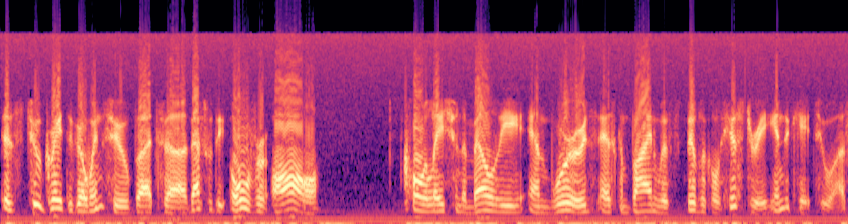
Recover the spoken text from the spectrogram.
it's too great to go into, but uh, that's what the overall correlation of melody and words as combined with biblical history indicate to us.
